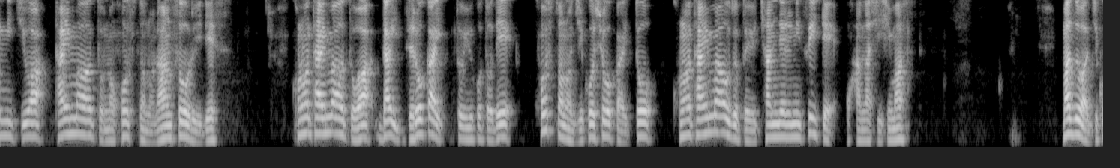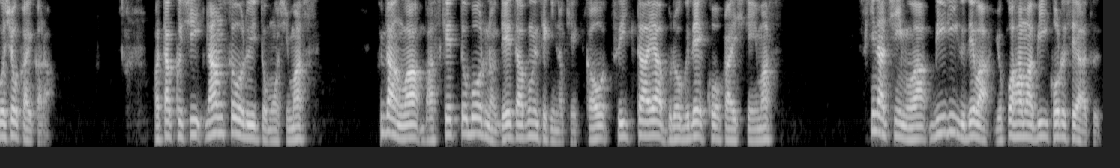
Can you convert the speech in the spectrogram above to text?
んにちは。タイムアウトのホストのランソールイです。このタイムアウトは第0回ということで、ホストの自己紹介と、このタイムアウトというチャンネルについてお話しします。まずは自己紹介から。私、ランソールイと申します。普段はバスケットボールのデータ分析の結果を Twitter やブログで公開しています。好きなチームは B リーグでは横浜 B コルセアーズ、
